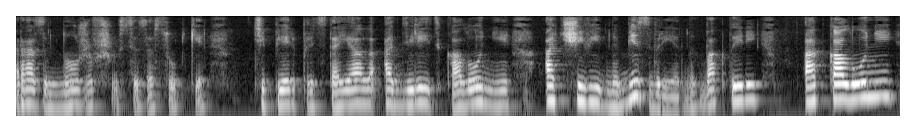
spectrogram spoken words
размножившихся за сутки – Теперь предстояло отделить колонии, очевидно, безвредных бактерий от колоний,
